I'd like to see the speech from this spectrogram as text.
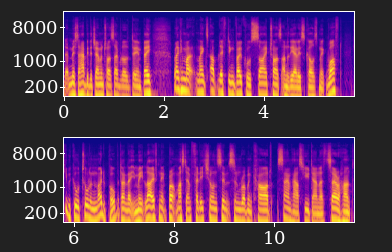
uh, Mr. Happy, the German Trance Overlord of DMB, Rankin ma- makes uplifting vocals, Psy Trance under the alias Cosmic Waft, Keep a cool tool in the motor pool, but don't let you meet live. Nick Brock, Mustang, Philly, Sean Simpson, Robin Card, Sam House, Hugh Danner, Sarah Hunt,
